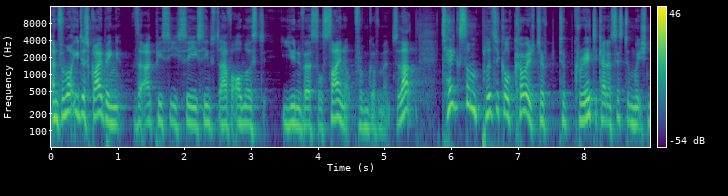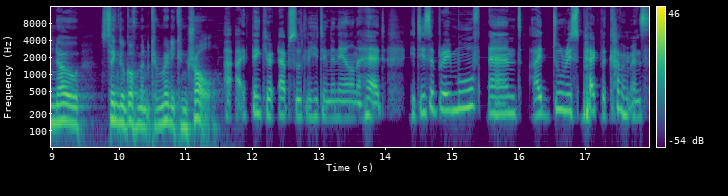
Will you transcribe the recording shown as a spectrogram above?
And from what you're describing, the IPCC seems to have almost universal sign up from government. So that takes some political courage to, to create a kind of system which no single government can really control. I think you're absolutely hitting the nail on the head. It is a brave move, and I do respect the governments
